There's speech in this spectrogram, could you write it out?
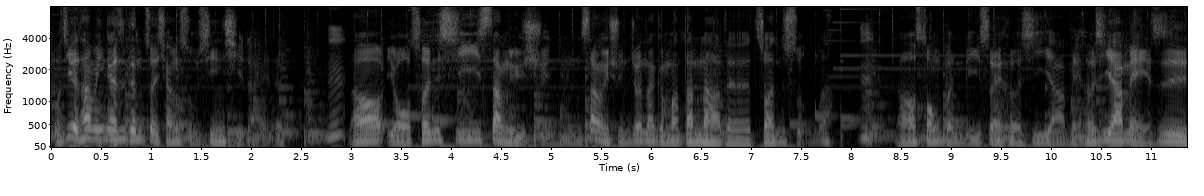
我记得他们应该是跟最强属性一起来的。嗯，然后有春熙、上羽寻、上羽寻就那个马丹娜的专属嘛。嗯，然后松本梨穗、河西雅美，河西雅美也是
